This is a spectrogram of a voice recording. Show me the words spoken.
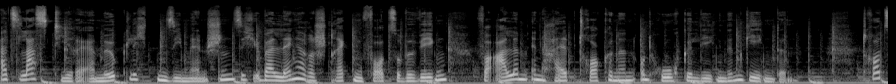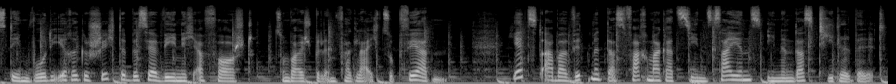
Als Lasttiere ermöglichten sie Menschen, sich über längere Strecken fortzubewegen, vor allem in halbtrockenen und hochgelegenen Gegenden. Trotzdem wurde ihre Geschichte bisher wenig erforscht, zum Beispiel im Vergleich zu Pferden. Jetzt aber widmet das Fachmagazin Science ihnen das Titelbild.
